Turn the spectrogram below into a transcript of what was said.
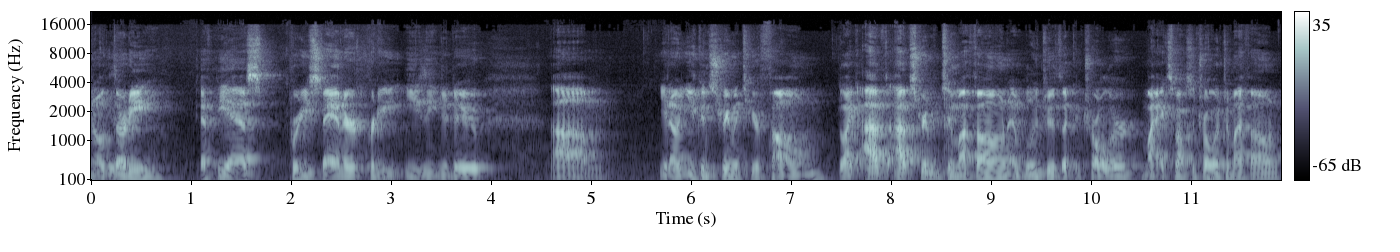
know, 30 FPS, pretty standard, pretty easy to do. Um, you know, you can stream it to your phone. Like I've I've streamed it to my phone and Bluetooth the controller, my Xbox controller to my phone,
